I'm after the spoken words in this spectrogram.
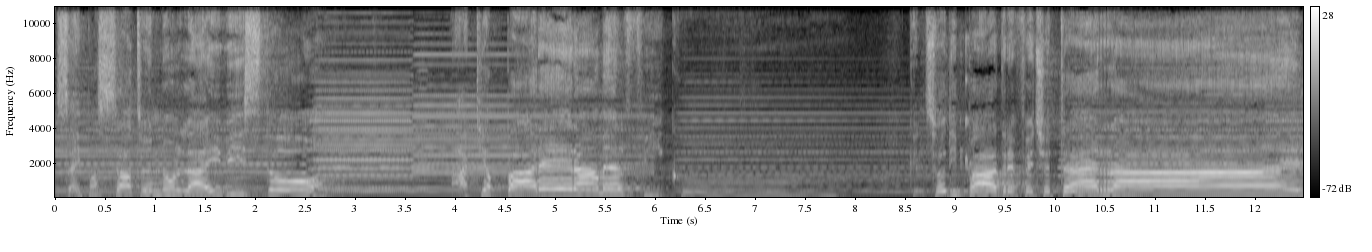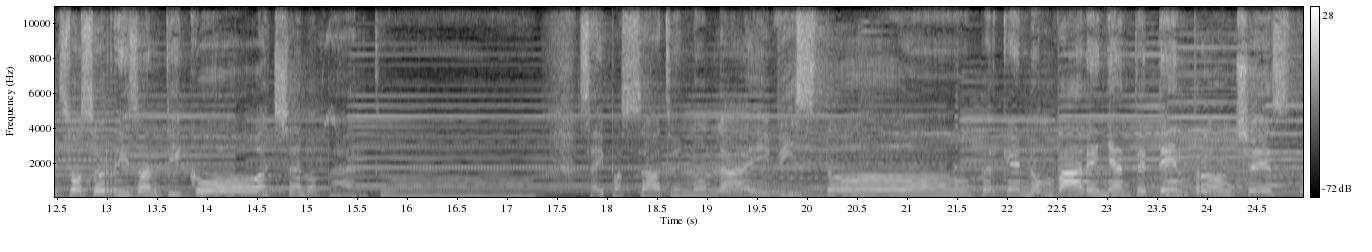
Sei passato e non l'hai visto acchiappare rame al fico che il suo di padre fece terra e il suo sorriso antico a cielo aperto. Sei passato e non l'hai visto perché non vale niente dentro un cesto.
